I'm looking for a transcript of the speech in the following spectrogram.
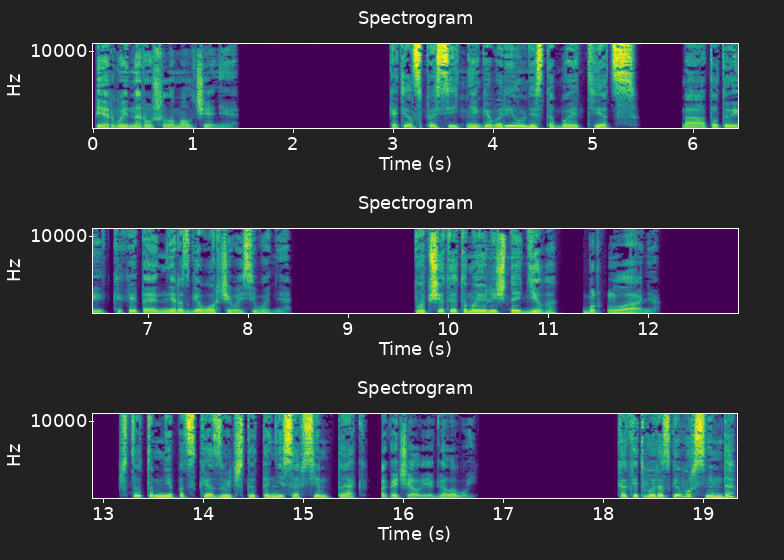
первой нарушила молчание. «Хотел спросить, не говорил ли с тобой отец? А то ты какая-то неразговорчивая сегодня». «Вообще-то это мое личное дело», — буркнула Аня. «Что-то мне подсказывает, что это не совсем так», — покачал я головой. «Как и твой разговор с ним, да?»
